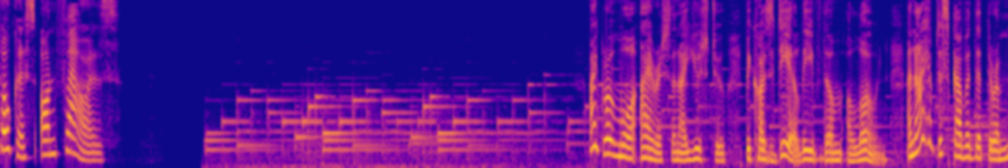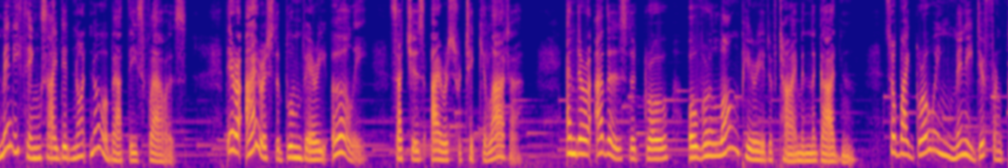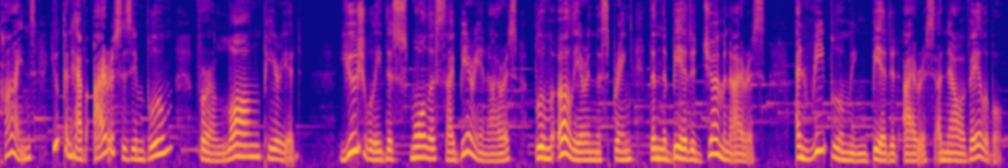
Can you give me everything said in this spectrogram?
Focus on flowers. I grow more iris than I used to because deer leave them alone, and I have discovered that there are many things I did not know about these flowers. There are iris that bloom very early, such as Iris reticulata, and there are others that grow over a long period of time in the garden. So, by growing many different kinds, you can have irises in bloom for a long period. Usually, the smaller Siberian iris bloom earlier in the spring than the bearded German iris, and reblooming bearded iris are now available.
